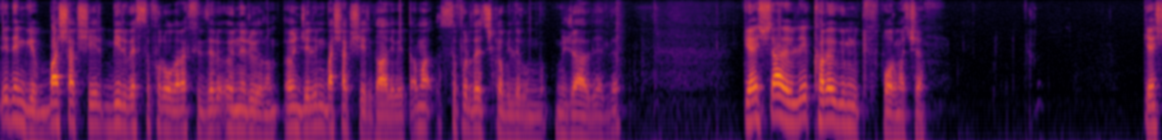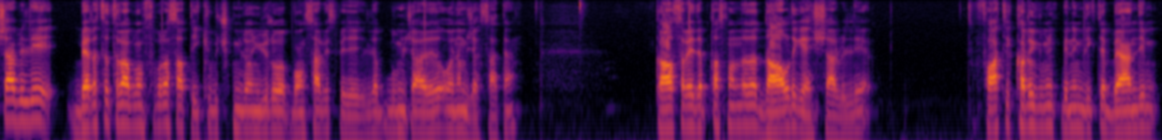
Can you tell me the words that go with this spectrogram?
Dediğim gibi Başakşehir 1 ve 0 olarak sizlere öneriyorum. Önceliğim Başakşehir galibiyeti ama 0'da çıkabilir bu mücadelede. Gençler Birliği Karagümrük spor maçı. Gençler Birliği Berat'ı Trabzonspor'a sattı. 2,5 milyon euro bonservis bedeliyle. Bu mücadelede oynamayacak zaten. Galatasaray deplasmanında da dağıldı Gençler Birliği. Fatih Karagümrük benim ligde beğendiğim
